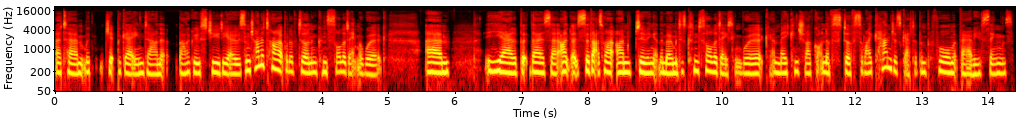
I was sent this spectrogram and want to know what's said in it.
at um, with Jip again down at Ballagoo Studios. I'm trying to tie up what I've done and consolidate my work. Um, yeah, but there's a, I, so that's what I'm doing at the moment is consolidating work and making sure I've got enough stuff so I can just get up and perform at various things.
